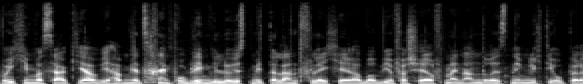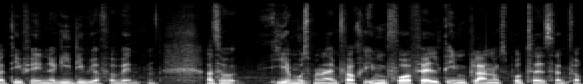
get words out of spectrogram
wo ich immer sage, ja, wir haben jetzt ein Problem gelöst mit der Landfläche, aber wir verschärfen ein anderes, nämlich die operative Energie, die wir verwenden. Also hier muss man einfach im Vorfeld, im Planungsprozess einfach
